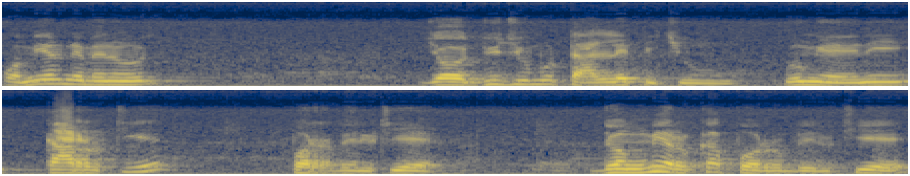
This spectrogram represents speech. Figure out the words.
o mir ne meno jo duju mu talle pichu unge ni carro tie porro bene tie donc mir ka porro bene tie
